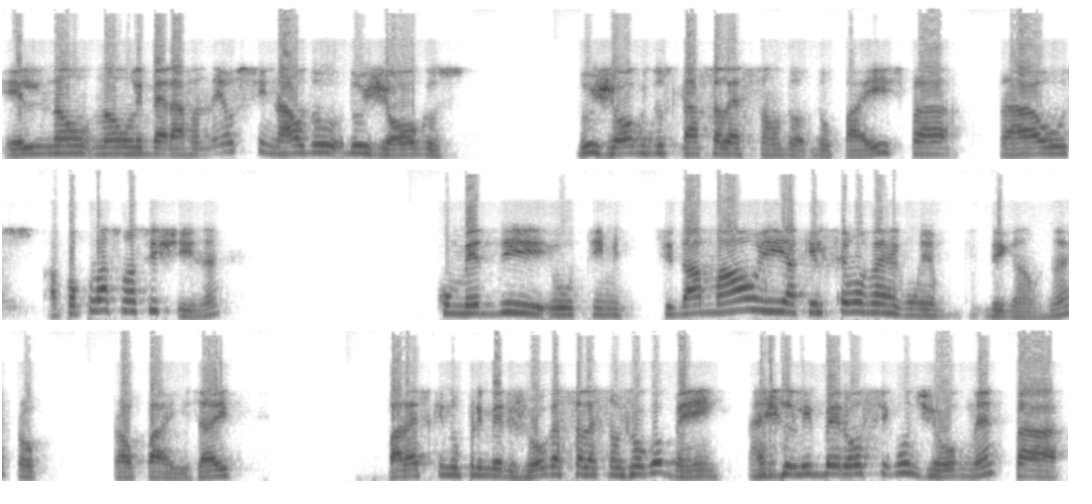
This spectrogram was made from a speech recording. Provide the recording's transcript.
ele não, não liberava nem o sinal do, dos jogos. Dos jogos do, da seleção do, do país para a população assistir, né? com medo de o time se dar mal e aquilo ser uma vergonha, digamos, né, para o país. Aí parece que no primeiro jogo a seleção jogou bem. Aí liberou o segundo jogo, né, para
